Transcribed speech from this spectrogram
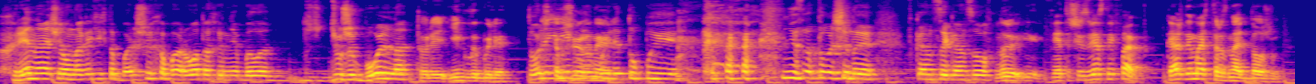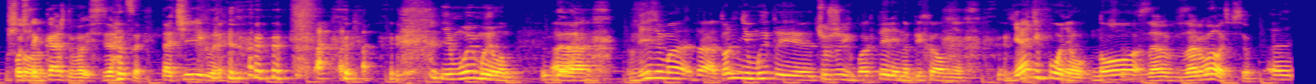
хреначил на каких-то больших оборотах, и мне было дюже больно, То ли иглы были то ли иглы жирные. были тупые, не заточенные, в конце концов. Ну, это же известный факт. Каждый мастер знать должен. Что? После каждого сеанса точи иглы. И мой мылом. Да. А, видимо, да, то ли немытые чужих бактерий напихал мне. Я не понял, но... Взор- Взорвалось все. э,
